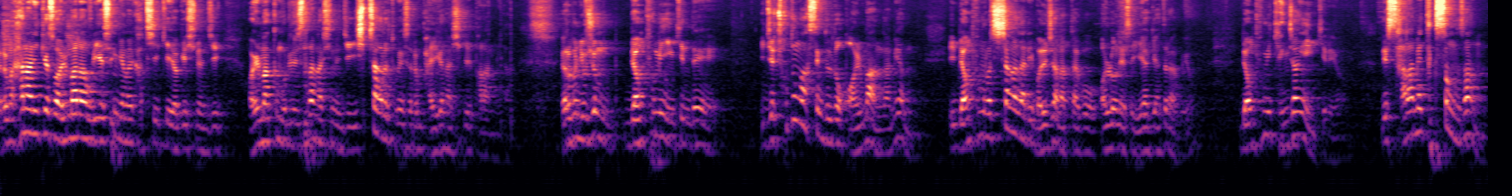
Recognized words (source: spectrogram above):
여러분 하나님께서 얼마나 우리의 생명을 가치 있게 여기시는지 얼만큼 우리를 사랑하시는지 이 십자가를 통해서 여러분 발견하시길 바랍니다. 여러분 요즘 명품이 인기인데 이제 초등학생들도 얼마 안 가면 이 명품으로 치장할 날이 멀지 않았다고 언론에서 이야기하더라고요. 명품이 굉장히 인기래요. 근데 사람의 특성상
